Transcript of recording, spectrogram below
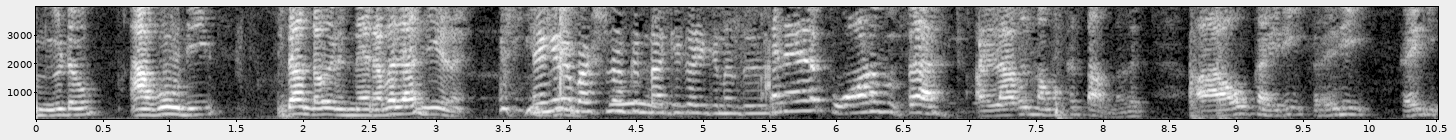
വീടും അവോടിയും ഇതാണ്ടോ ഒരു നിരവലാഞ്ഞിയാണ് എങ്ങനെ ഭക്ഷണമൊക്കെ ഉണ്ടാക്കി കഴിക്കണത്? അങ്ങനെ പോണം മുത്ത. അല്ലാതെ നമുക്ക് തന്നത് ആവോ കരി കരി കരി.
